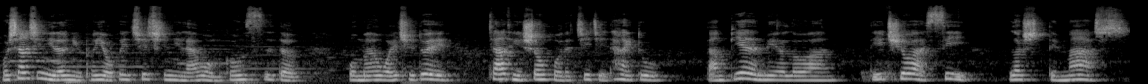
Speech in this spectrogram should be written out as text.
我相信你的女朋友会支持你来我们公司的。我们维持对家庭生活的积极态度。también me lo han dicho a sí los demás。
